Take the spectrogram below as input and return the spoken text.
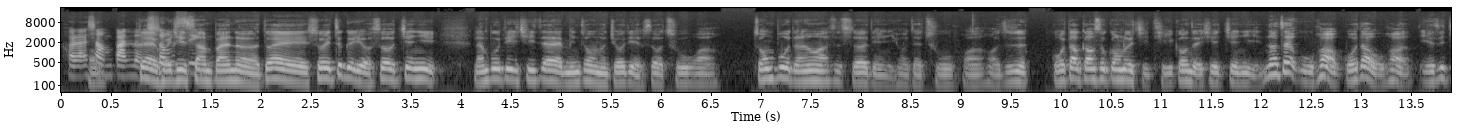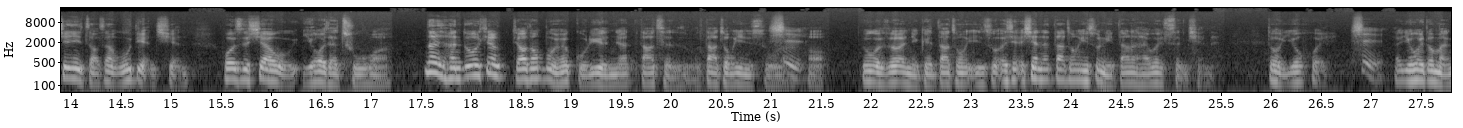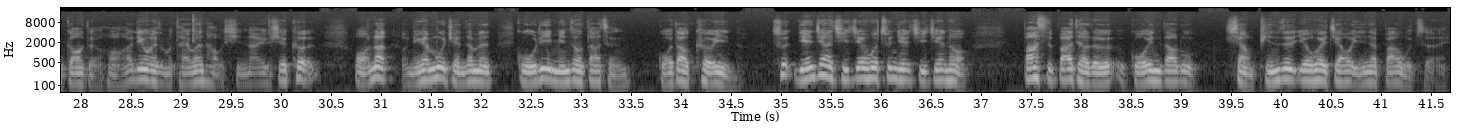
回来上班了，对回去上。班了，对，所以这个有时候建议南部地区在民众们九点的时候出发，中部的话是十二点以后再出发，哈，这是国道高速公路局提供的一些建议。那在五号国道五号也是建议早上五点前或者是下午以后再出发。那很多像交通部也会鼓励人家搭乘什么大众运输是了哦。如果说你可以大众运输，而且现在大众运输你当然还会省钱呢，都有优惠。是优惠都蛮高的哈。那另外什么台湾好行啊，有些客哦，那你看目前他们鼓励民众搭乘国道客运，春年假期间或春节期间哦，八十八条的国运道路，想平日优惠价会人家八五折哎，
